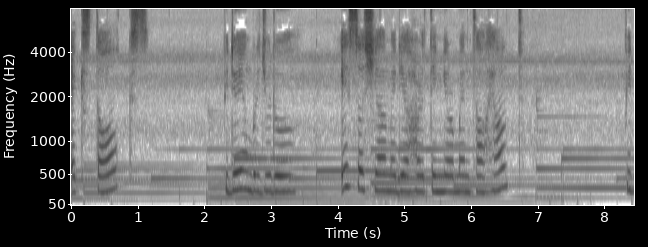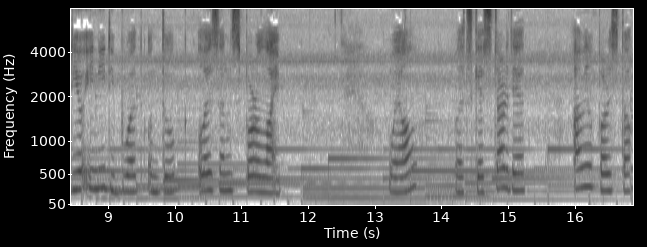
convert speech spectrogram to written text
X Talks. Video yang berjudul Is Social Media Hurting Your Mental Health? Video ini dibuat untuk Lessons for Life. Well, let's get started. I will first talk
